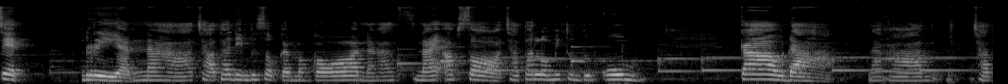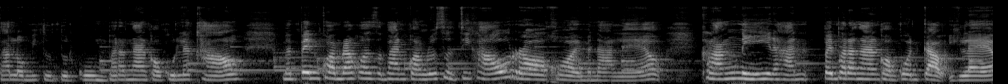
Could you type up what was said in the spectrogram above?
เจ็ดเหรียญนะคะชาวธาตุดินพฤษภกันมังกรนะคะนายอัพสอดชาวธาตุลมมิถุนตุลกุมเก้าดาบนะคะ ชาวธาตุลมมิถุนตุลกุมพลังงานของคุณและเขา มันเป็นความรักความสัมพันธ์ความรู้สึกที่เขารอคอยมานานแล้ว ครั้งนี้นะคะ เป็นพลังงานของคนเก่าอีกแล้ว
